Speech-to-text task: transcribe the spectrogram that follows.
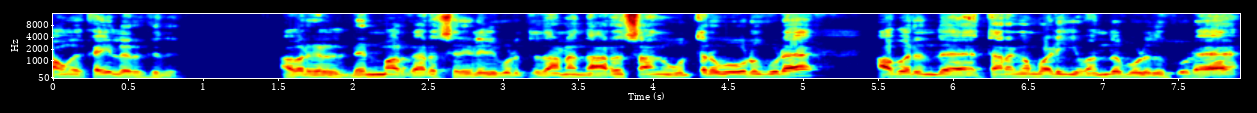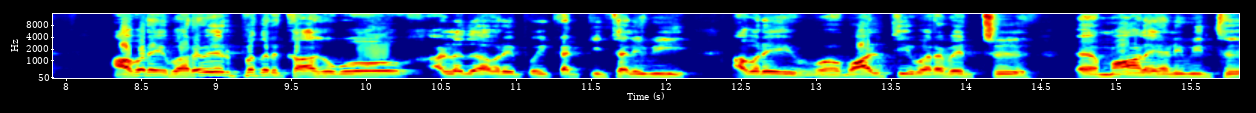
அவங்க கையில இருக்குது. அவர்கள் டென்மார்க் அரசர் எழுதி கொடுத்ததான அந்த அரசாங்க உத்தரவோடு கூட அவர் இந்த தரங்கம்பாடிக்கு வந்த பொழுது கூட அவரை வரவேற்பதற்காகவோ அல்லது அவரை போய் கட்டி தழுவி அவரை வாழ்த்தி வரவேற்று மாலை அணிவித்து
